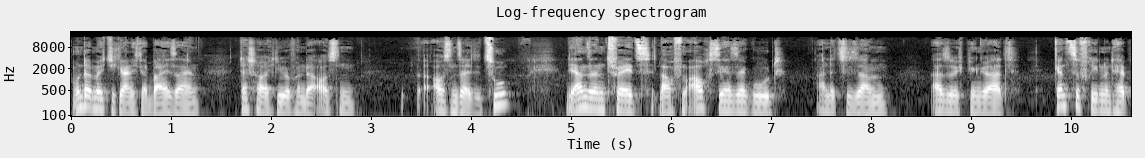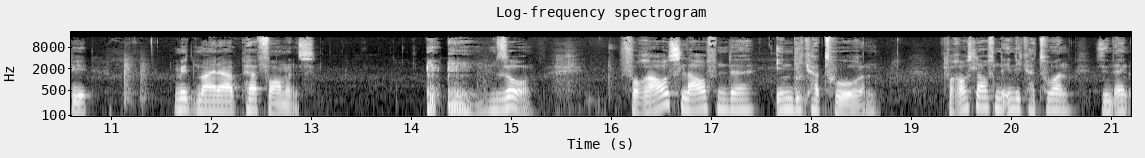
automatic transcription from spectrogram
Und da möchte ich gar nicht dabei sein. Da schaue ich lieber von der Außen, Außenseite zu. Die anderen Trades laufen auch sehr, sehr gut. Alle zusammen. Also ich bin gerade ganz zufrieden und happy mit meiner Performance. so, vorauslaufende Indikatoren. Vorauslaufende Indikatoren sind ein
